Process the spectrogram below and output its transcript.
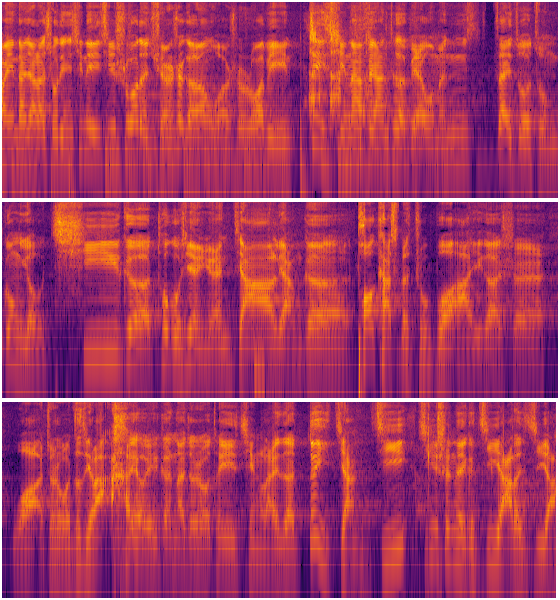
欢迎大家来收听新的一期，说的全是梗，我是罗宾。这期呢非常特别，我们在座总共有七个脱口秀演员加两个 podcast 的主播啊，一个是我，就是我自己啦，还有一个呢就是我特意请来的对讲机，鸡是那个鸡鸭的鸡啊，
